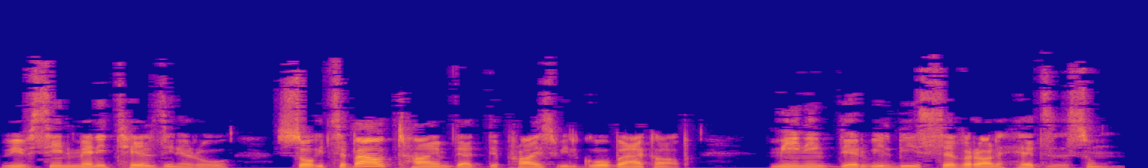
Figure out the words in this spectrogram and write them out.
we've seen many tails in a row, so it's about time that the price will go back up meaning there will be several heads soon.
